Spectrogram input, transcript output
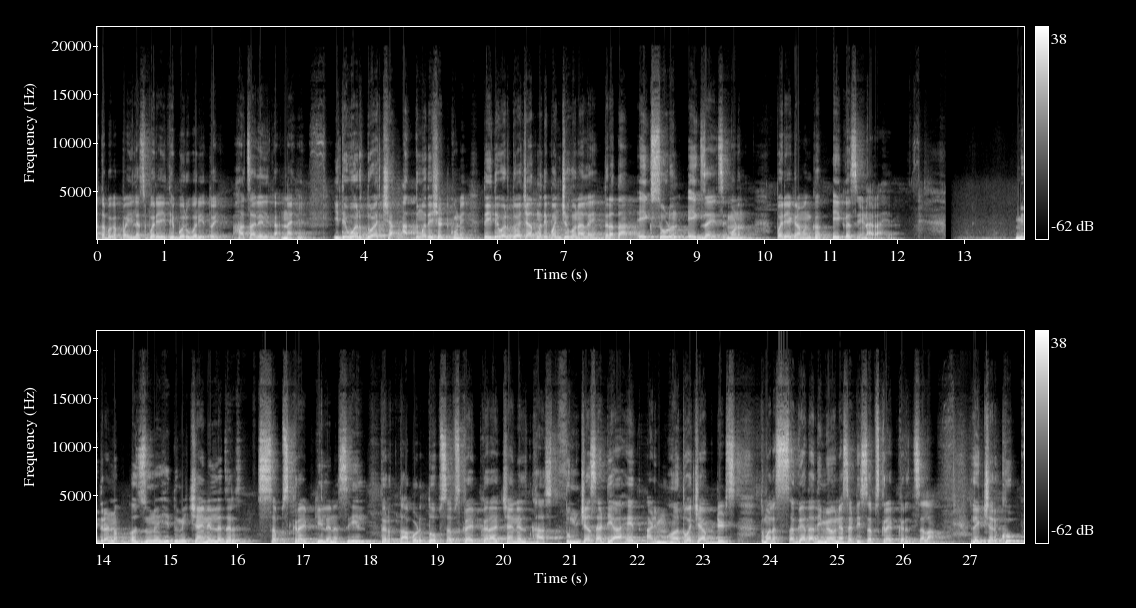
आता बघा पहिलाच पर्याय इथे बरोबर येतोय. हा चालेल का? नाही. इथे वर्तुळाच्या आतमध्ये षटकोण आहे. तर इथे वर्तुळाच्या आतमध्ये पंचकोण आला आहे तर आता एक सोडून एक जायचं म्हणून पर्याय क्रमांक एकच येणार आहे. मित्रांनो अजूनही तुम्ही चॅनलला जर सबस्क्राईब केलं नसेल तर ताबडतोब सबस्क्राईब करा. चॅनल खास तुमच्यासाठी आहेत आणि महत्त्वाचे अपडेट्स तुम्हाला सगळ्यात आधी मिळवण्यासाठी सबस्क्राईब करत चला. लेक्चर खूप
